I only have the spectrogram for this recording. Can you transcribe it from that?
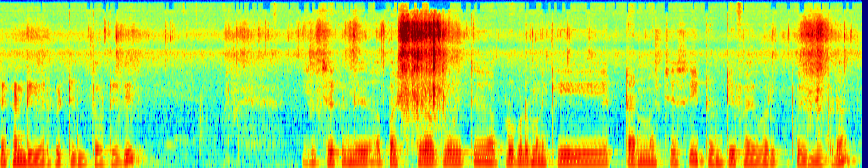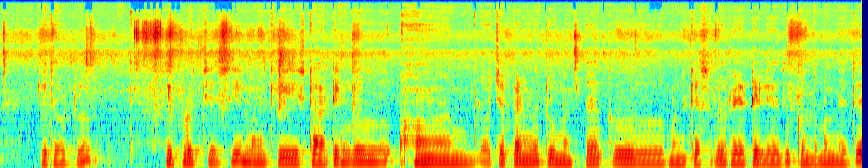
సెకండ్ ఇయర్ పెట్టిన తోట ఇది. సెకండ్ ఇయర్ ఫస్ట్ క్రాప్లో అయితే అప్పుడు కూడా మనకి టన్ వచ్చేసి ట్వంటీ ఫైవ్ వరకు పోయింది ఇక్కడ ఈ తోటలో. ఇప్పుడు వచ్చేసి మనకి స్టార్టింగ్లో చెప్పాను కదా టూ మంత్స్ బ్యాక్ మనకి అసలు రేటే లేదు. కొంతమంది అయితే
